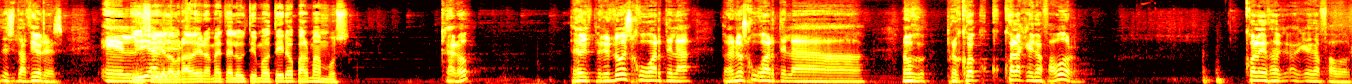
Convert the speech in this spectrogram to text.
de situaciones. El Y si día el de- obradero mete el último tiro, palmamos. Claro. Pero, pero no es jugártela. Pero no es jugártela. No, pero ¿cuál, cuál ha quedado a favor? ¿Cuál ha quedado a favor?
